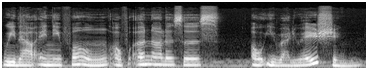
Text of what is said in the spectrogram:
Without any form of analysis or evaluation.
